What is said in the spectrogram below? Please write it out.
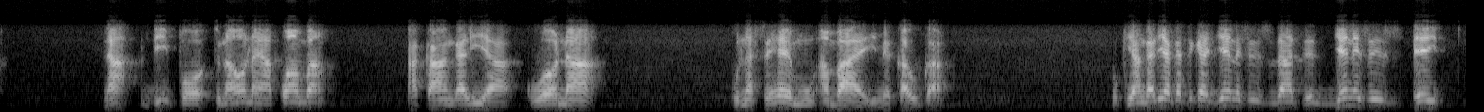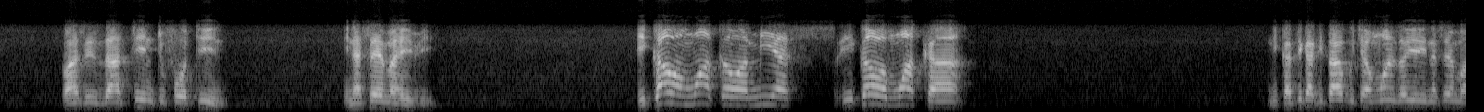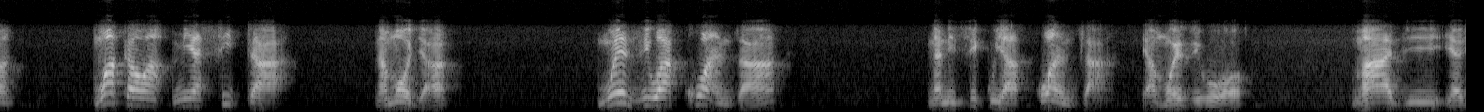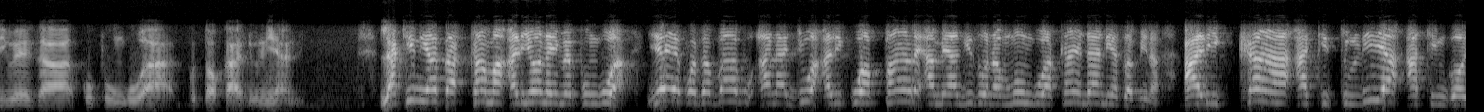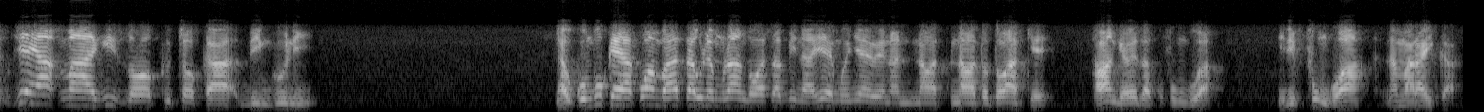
Na ndipo tunaona ya kwamba akaangalia kuona kuna sehemu ambaye imekauka. Ukiangalia katika Genesis that Genesis 8 verses 13 to 14 inasema hivi ikawa mwaka wa mia ikawa mwaka ni katika kitabu cha mwanzo hiyo inasema mwaka wa mia sita na moja mwezi wa kwanza na ni siku ya kwanza ya mwezi huo maji yaliweza kupungua kutoka duniani. Lakini hata kama aliona imepungua yeye kwa sababu anajua alikuwa pale ameagizwa na Mungu akae ndani ya Sabina. Alikaa akitulia akingojea maagizo kutoka binguni na ukumbuke ya kwamba hata ule mlango wa Sabina yeye mwenyewe na, na, na watoto wake hawangeweza kufungua. Ilifungwa na maraika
